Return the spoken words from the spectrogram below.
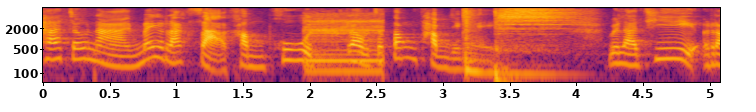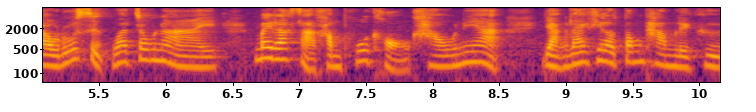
ถ้าเจ้านายไม่รักษาคำพูดเราจะต้องทำยังไง เวลาที่เรารู้สึกว่าเจ้านายไม่รักษาคำพูดของเขาเนี่ยอย่างแรกที่เราต้องทำเลยคือ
